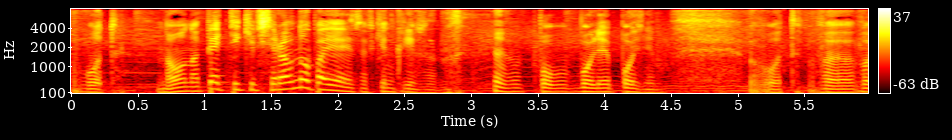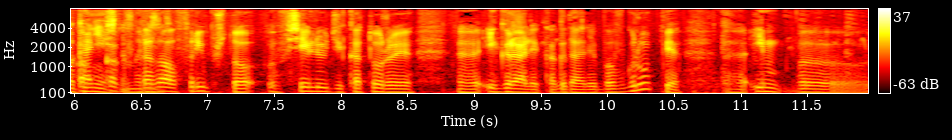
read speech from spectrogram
Вот. Но он опять-таки все равно появится в Кинг Кримсон. Более позднем. Вот. В, в Как, конечном как варианте. сказал Фрип, что все люди, которые э, играли когда-либо в группе, э, им э,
